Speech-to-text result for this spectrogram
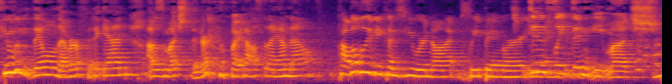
They will, they will never fit again. I was much thinner in the White House than I am now. Probably because you were not sleeping or Didn't eating. sleep, didn't eat much.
